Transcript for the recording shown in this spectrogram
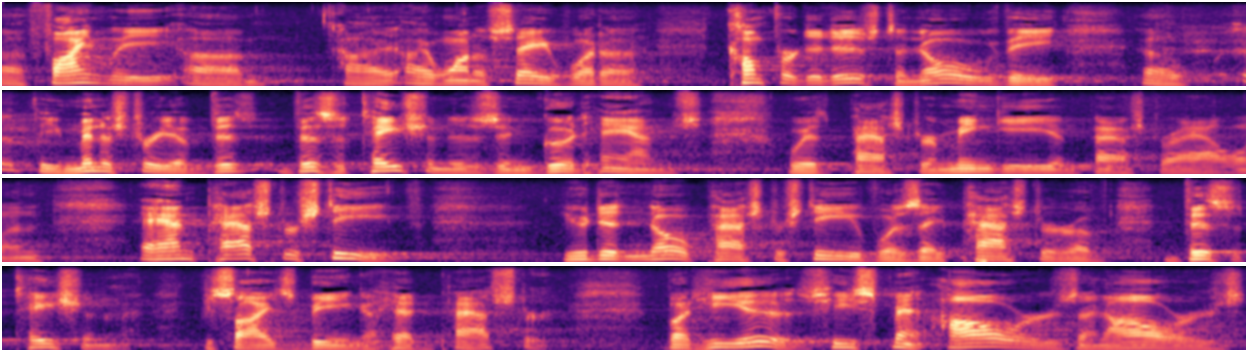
Uh, finally, um, I, I want to say what a comfort it is to know the, the ministry of vis- visitation is in good hands with Pastor Mingy and Pastor Allen and Pastor Steve. You didn't know Pastor Steve was a pastor of visitation besides being a head pastor. But he is. He spent hours and hours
